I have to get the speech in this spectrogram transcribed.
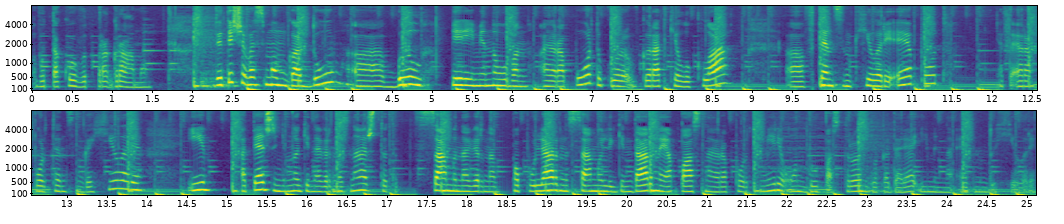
вот такую вот программу. В 2008 году а, был переименован аэропорт в городке Лукла а, в Тенсинг Хиллари Airport. Это аэропорт Тенсинга Хиллари. И опять же, немногие, наверное, знают, что это самый, наверное, популярный, самый легендарный опасный аэропорт в мире. Он был построен благодаря именно Эдмунду Хиллари.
